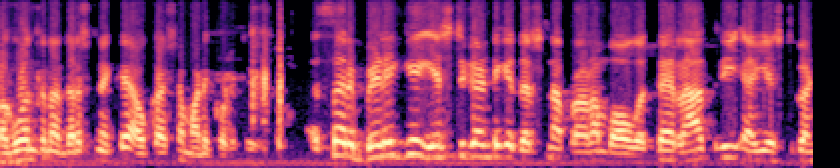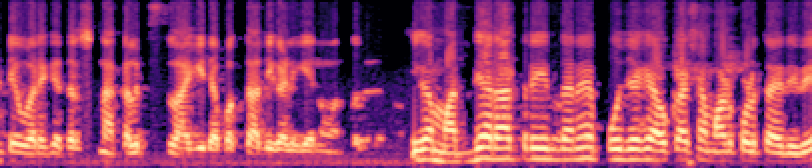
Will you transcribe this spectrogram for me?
ಭಗವಂತನ ದರ್ಶನಕ್ಕೆ ಅವಕಾಶ ಮಾಡಿಕೊಡ್ತೀವಿ. ಸರ್, ಬೆಳಿಗ್ಗೆ ಎಷ್ಟು ಗಂಟೆಗೆ ದರ್ಶನ ಪ್ರಾರಂಭವಾಗುತ್ತೆ ರಾತ್ರಿ ಎಷ್ಟು ಗಂಟೆವರೆಗೆ ದರ್ಶನ ಕಲ್ಪಿಸಲಾಗಿದೆ ಭಕ್ತಾದಿಗಳಿಗೆ ಅನ್ನುವಂಥದ್ದು ಈಗ ಮಧ್ಯರಾತ್ರಿಯಿಂದಾನೇ ಪೂಜೆಗೆ ಅವಕಾಶ ಮಾಡ್ಕೊಳ್ತಾ ಇದೀವಿ.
